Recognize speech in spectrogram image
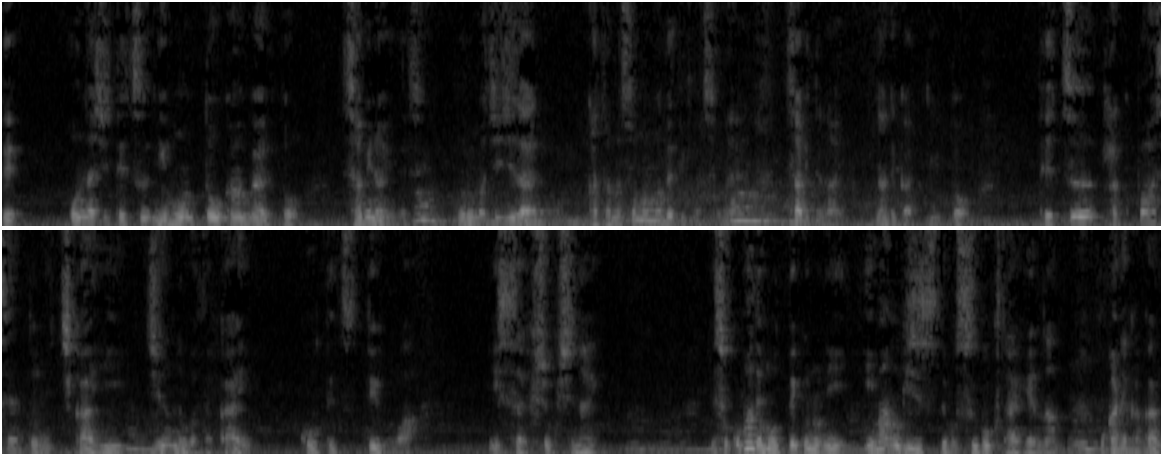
で同じ鉄日本刀を考えると錆びないんですよ。室町時代の刀そのまま出てきますよね。錆びてない。なんでかっていうと鉄100%に近い純度が高い鋼鉄っていうのは一切腐食しない。でそこまで持っていくのに今の技術でもすごく大変なのお金かかる。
